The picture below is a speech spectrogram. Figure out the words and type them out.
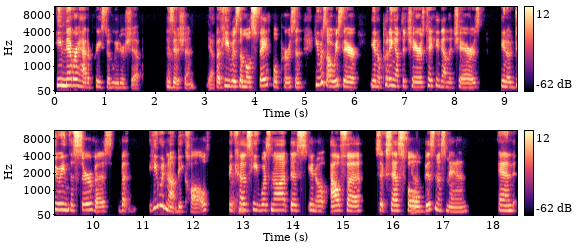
He never had a priesthood leadership position. Yeah. But he was the most faithful person. He was always there you know, putting up the chairs, taking down the chairs, you know, doing the service, but he would not be called because mm-hmm. he was not this, you know, alpha successful yeah. businessman. And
